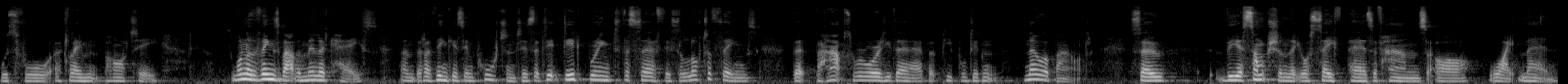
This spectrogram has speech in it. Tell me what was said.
was for a claimant party. One of the things about the Miller case um, that I think is important is that it did bring to the surface a lot of things that perhaps were already there but people didn't know about. So the assumption that your safe pairs of hands are white men,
